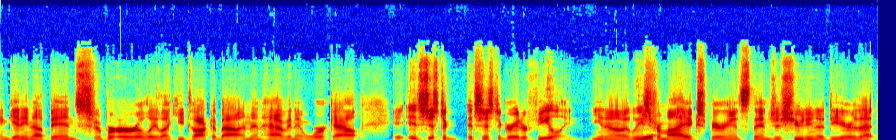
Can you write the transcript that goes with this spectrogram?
and getting up in super early, like you talked about, and then having it work out. It, it's just a it's just a greater feeling, you know, at least yeah. from my experience, than just shooting a deer that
